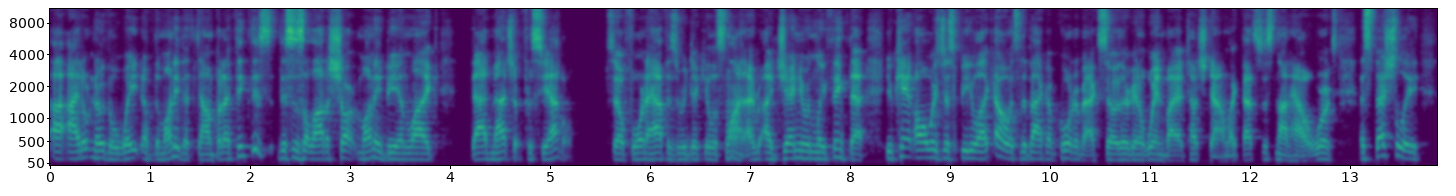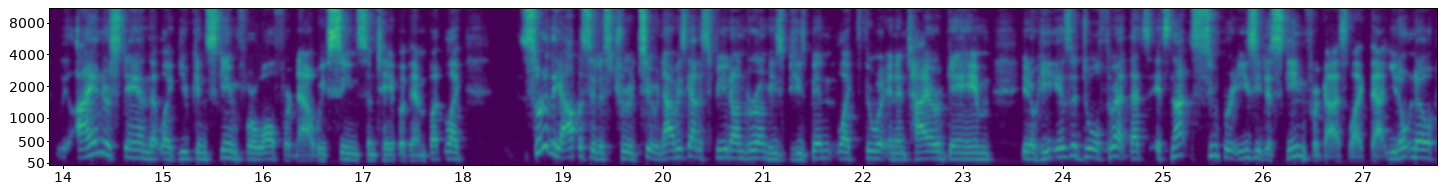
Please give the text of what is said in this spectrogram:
I don't know the weight of the money that's down, but I think this this is a lot of sharp money being like bad matchup for Seattle. So four and a half is a ridiculous line. I, I genuinely think that you can't always just be like, oh, it's the backup quarterback, so they're going to win by a touchdown. Like that's just not how it works. Especially, I understand that like you can scheme for Wolford now. We've seen some tape of him, but like sort of the opposite is true too. Now he's got his feet under him. He's he's been like through an entire game. You know, he is a dual threat. That's it's not super easy to scheme for guys like that. You don't know,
